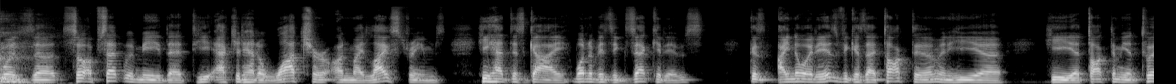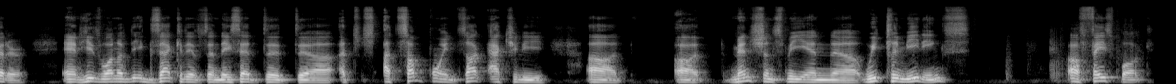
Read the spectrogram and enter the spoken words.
was uh, so upset with me that he actually had a watcher on my live streams. He had this guy, one of his executives, because I know it is because I talked to him and he uh, he uh, talked to me on Twitter. And he's one of the executives, and they said that uh, at, at some point Zuck actually uh, uh, mentions me in uh, weekly meetings of Facebook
